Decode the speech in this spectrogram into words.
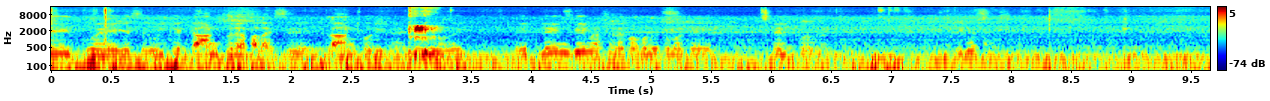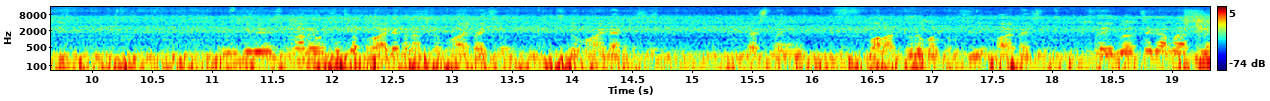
এই হয়ে গেছে উইকেট টার্ন করে ফেলাইছে রান করি নাই। এই ব্লেম গেম আসলে কখনো তোমাকে হেল্প করবে না। ঠিক আছে? মানে হচ্ছে কি, ভয় দেখে না আসলে ভয় পাইছো কেউ ভয় দেখেছে ব্যাটসম্যান বলার দূরে বল করছি ভয় পাইছে। তো এইগুলোর থেকে আমরা আসলে,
